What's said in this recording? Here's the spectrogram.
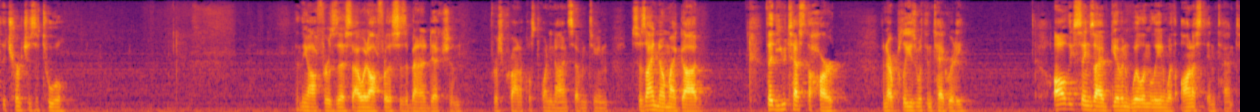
The church is a tool. And the offer is this I would offer this as a benediction. First Chronicles 29 17 says, I know, my God, that you test the heart and are pleased with integrity. All these things I have given willingly and with honest intent.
